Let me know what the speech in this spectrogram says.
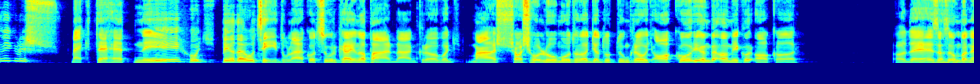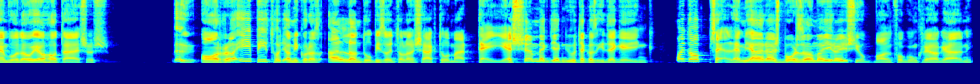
végül is Megtehetné, hogy például cédulákat szurkáljon a párnánkra, vagy más hasonló módon adjadottunkra, hogy akkor jön be, amikor akar. De ez azonban nem volna olyan hatásos. Ő arra épít, hogy amikor az állandó bizonytalanságtól már teljesen meggyengültek az idegeink, majd a szellemjárás borzalmaira is jobban fogunk reagálni.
